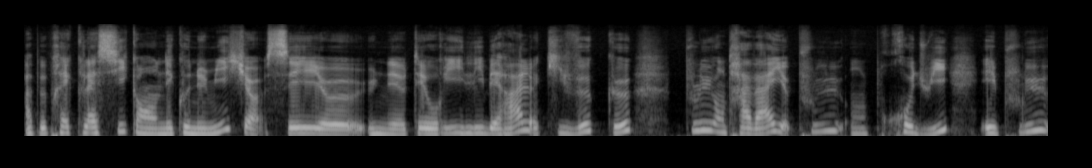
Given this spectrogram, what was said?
à peu près classique en économie. C'est euh, une théorie libérale qui veut que plus on travaille, plus on produit et plus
